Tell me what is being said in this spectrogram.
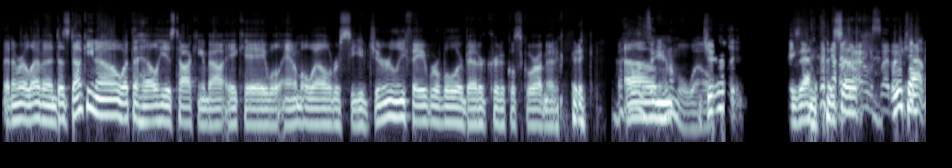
Bet number eleven. Does Dunkey know what the hell he is talking about? AKA, will Animal Well receive generally favorable or better critical score on Metacritic? the hell is um, Animal Well? Generally. Exactly. So I almost said it. Recap:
